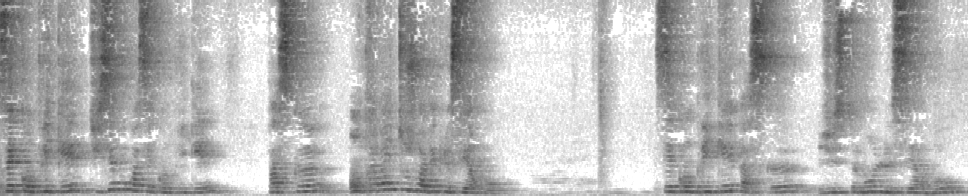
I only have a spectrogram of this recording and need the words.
C'est compliqué. Tu sais pourquoi c'est compliqué? Parce que on travaille toujours avec le cerveau. C'est compliqué parce que justement le cerveau,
